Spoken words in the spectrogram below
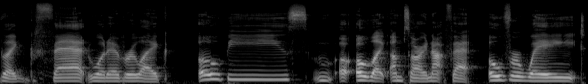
like fat, whatever, like obese. Oh, oh, like I'm sorry, not fat, overweight,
